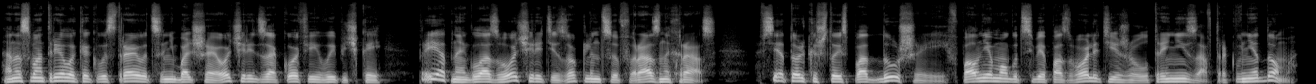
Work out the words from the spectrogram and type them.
Она смотрела, как выстраивается небольшая очередь за кофе и выпечкой, приятная глазу очередь из оклинцев разных рас. Все только что из-под души и вполне могут себе позволить ежеутренний завтрак вне дома.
